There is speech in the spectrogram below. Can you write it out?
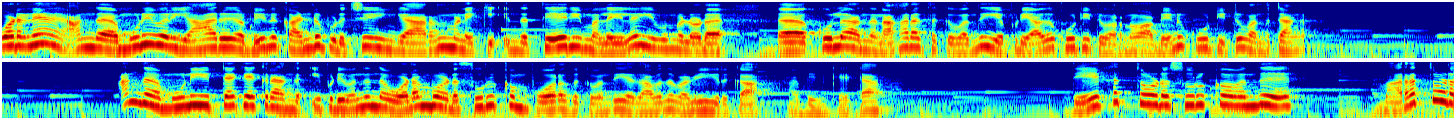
உடனே அந்த முனிவர் யார் அப்படின்னு கண்டுபிடிச்சி இங்கே அரண்மனைக்கு இந்த தேரி மலையில் இவங்களோட குல அந்த நகரத்துக்கு வந்து எப்படியாவது கூட்டிகிட்டு வரணும் அப்படின்னு கூட்டிகிட்டு வந்துட்டாங்க. அந்த முனிகிட்ட கேட்குறாங்க இப்படி வந்து இந்த உடம்போட சுருக்கம் போகிறதுக்கு வந்து ஏதாவது வழி இருக்கா அப்படின்னு கேட்டால் தேகத்தோட சுருக்கம் வந்து மரத்தோட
